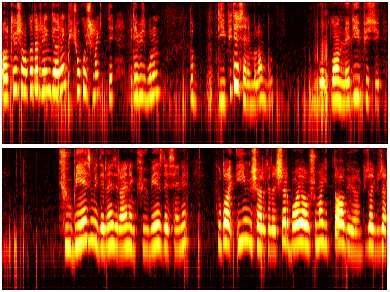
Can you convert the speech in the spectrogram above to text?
Arkadaşlar o kadar rengarenk ki çok hoşuma gitti. Bir de biz bunun bu DP deseni mi lan bu? Yok lan ne DP'si? QBS midir nedir? Aynen QBS deseni. Bu da iyiymiş arkadaşlar. Bayağı hoşuma gitti abi ya. Güzel güzel.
